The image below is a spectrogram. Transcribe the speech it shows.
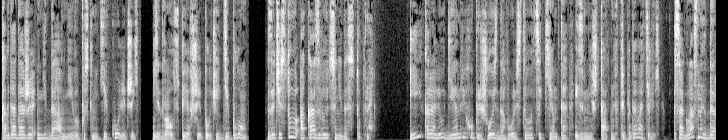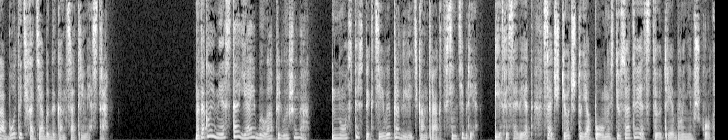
когда даже недавние выпускники колледжей, едва успевшие получить диплом, зачастую оказываются недоступны. И королю Генриху пришлось довольствоваться кем-то из внештатных преподавателей, согласных доработать хотя бы до конца триместра. На такое место я и была приглашена, но с перспективой продлить контракт в сентябре, если совет сочтет, что я полностью соответствую требованиям школы.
